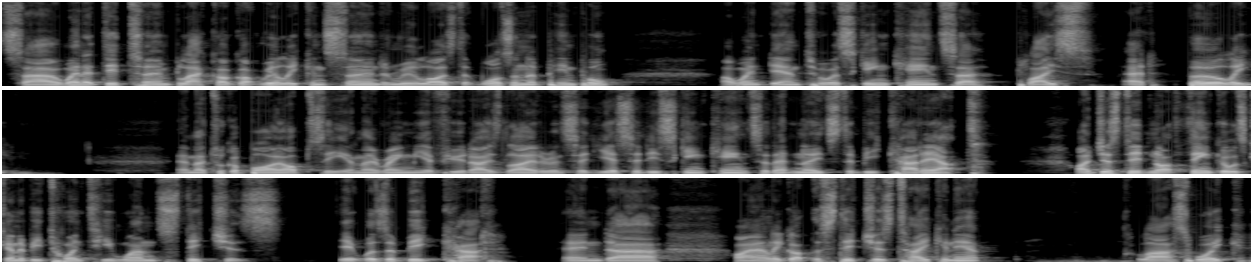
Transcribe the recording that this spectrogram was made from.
So when it did turn black, I got really concerned and realised it wasn't a pimple. I went down to a skin cancer place at Burleigh, and they took a biopsy and they rang me a few days later and said, Yes, it is skin cancer. That needs to be cut out. I just did not think it was going to be 21 stitches. It was a big cut. And uh, I only got the stitches taken out last week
